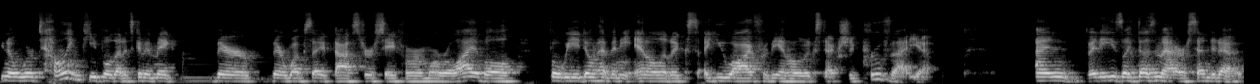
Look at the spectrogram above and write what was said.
you know, we're telling people that it's going to make their their website faster, safer, and more reliable, but we don't have any analytics, a UI for the analytics to actually prove that yet. And but he's like, doesn't matter, send it out,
